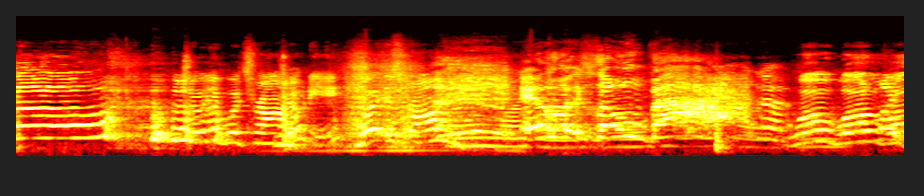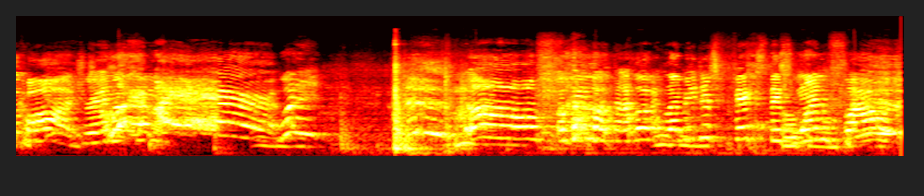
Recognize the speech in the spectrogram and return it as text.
no. Jody, what's wrong? Jody. What is wrong? it looks so bad. Whoa, whoa, Oh my whoa. god. Look at my hair. What? Oh. Okay, look, look. Let me just fix this one flower.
